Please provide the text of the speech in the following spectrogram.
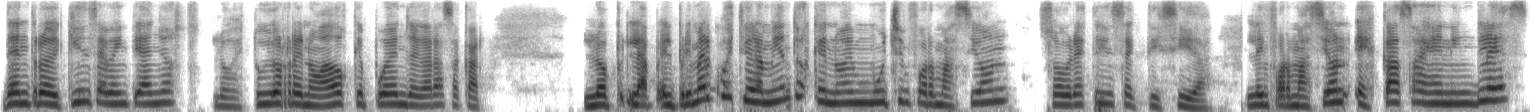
dentro de 15, 20 años, los estudios renovados que pueden llegar a sacar. el primer cuestionamiento es que no hay mucha información sobre este insecticida. La información escasa es en inglés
